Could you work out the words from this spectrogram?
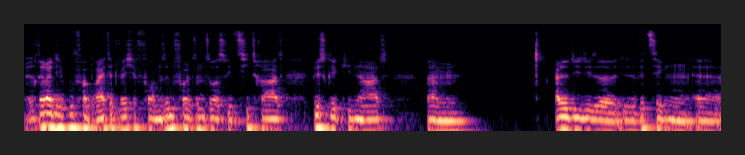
relativ gut verbreitet, welche Formen sinnvoll sind, sowas wie Citrat, Bisglycinat, ähm, alle, die diese, diese witzigen äh,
